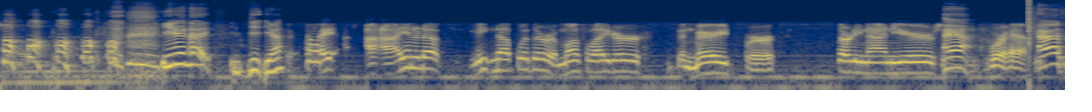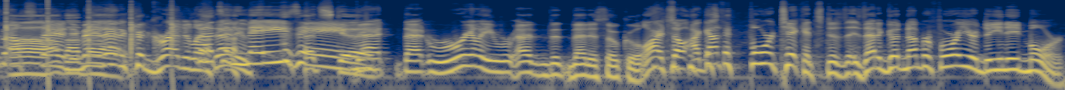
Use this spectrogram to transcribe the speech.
So You didn't know? Yeah. I, I I ended up meeting up with her a month later. Been married for 39 years. Yeah. We're happy. That's outstanding, not man. That bad. is congratulations. That's That is- amazing. That's good. That that really uh, th- that is so cool. All right, so I got four tickets. Does is that a good number for you, or do you need more?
